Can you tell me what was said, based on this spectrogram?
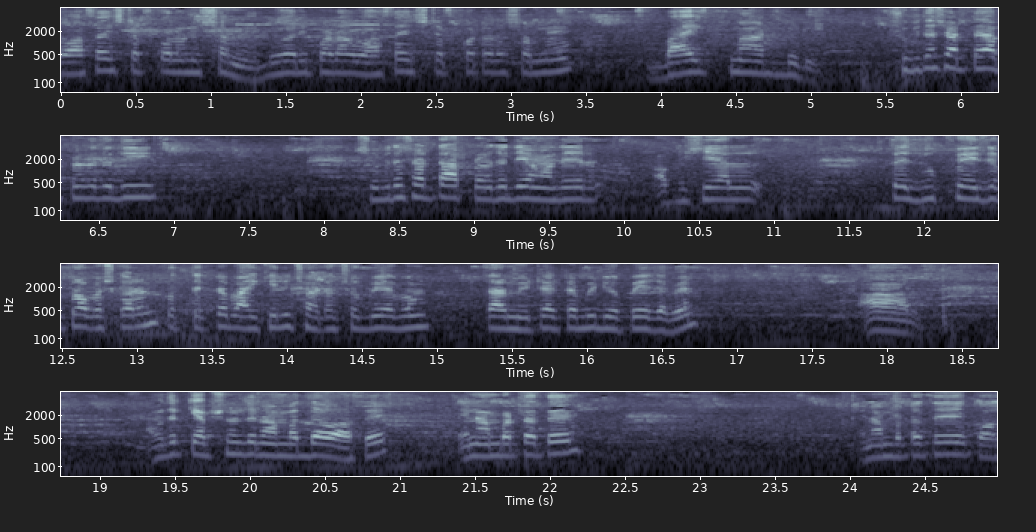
ওয়াসা স্টাফ কলোনির সামনে। দুয়ারিপাড়া ওয়াসা স্টাফ কোয়ার্টারের সামনে বাইক মাঠ বিডি সুবিধা স্বার্থে আপনারা যদি, সুবিধা স্বার্থে আপনারা যদি আমাদের অফিসিয়াল ফেসবুক পেজে প্রবেশ করেন, প্রত্যেকটা বাইকেরই ছয়টা ছবি এবং চার মিনিটের একটা ভিডিও পেয়ে যাবেন। আর আমাদের ক্যাপশনে যে নাম্বার দেওয়া আছে, এই নাম্বারটাতে এই নাম্বারটাতে কল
